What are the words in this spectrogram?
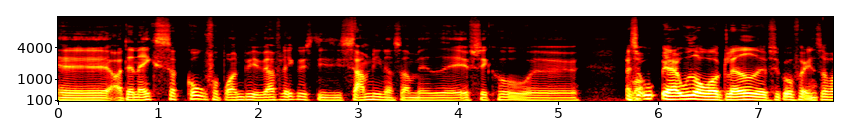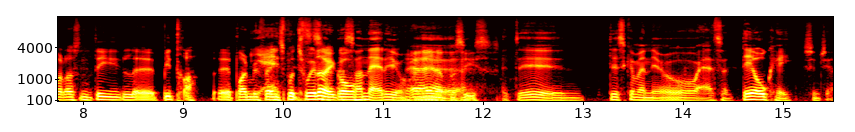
øh, og den er ikke så god for Brøndby, i hvert fald ikke, hvis de sammenligner sig med øh, FCK. Øh, Altså, u- ja, udover glade FCK-fans, så var der også en del øh, bitre øh, Brøndby-fans på Twitter så, i går. Sådan er det jo. Ja, ja, Øh, præcis. Det, det skal man jo, altså, det er okay, synes jeg.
